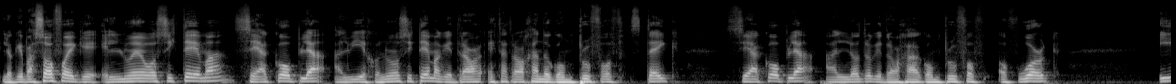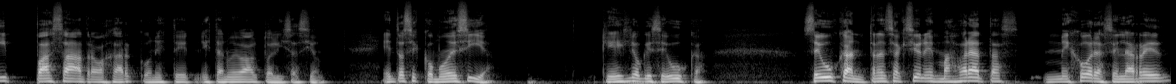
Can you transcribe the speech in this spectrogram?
Lo que pasó fue que el nuevo sistema se acopla al viejo. El nuevo sistema que está trabajando con Proof of Stake se acopla al otro que trabajaba con Proof of, of Work y pasa a trabajar con este, esta nueva actualización. Entonces, como decía, ¿qué es lo que se busca? Se buscan transacciones más baratas, mejoras en la red,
